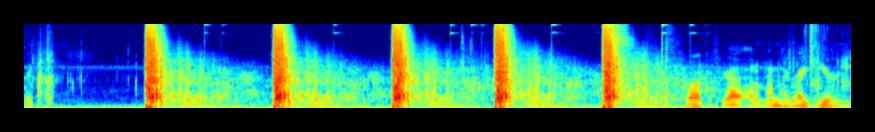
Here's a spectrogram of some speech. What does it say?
Did I- Fuck, I forgot I don't have my right ear in.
